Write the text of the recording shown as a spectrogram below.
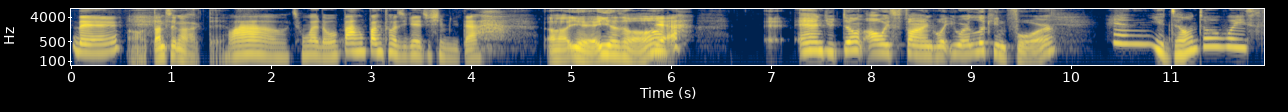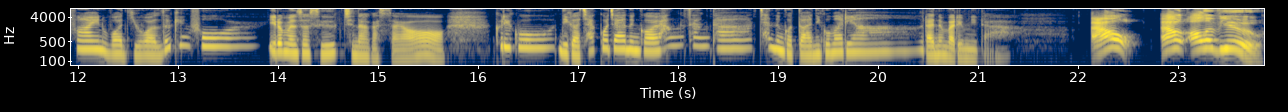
네. 어, 딴 생각할 때. Wow, 정말 너무 빵빵 터지게 해주십니다. 아, 예, 이어서 Yeah. And you don't always find what you are looking for. And you don't always find what you are looking for. 이러면서 슥 지나갔어요. 그리고 네가 찾고자 하는 걸 항상 다 찾는 것도 아니고 말이야. 라는 말입니다. Out! Out, all of you!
